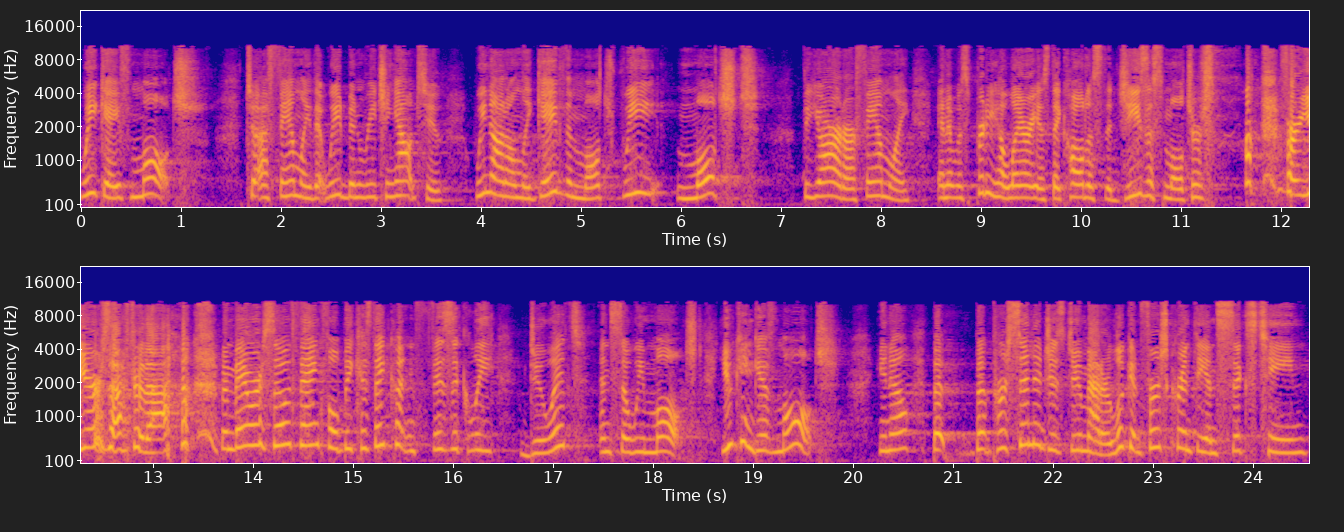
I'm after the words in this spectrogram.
we gave mulch to a family that we'd been reaching out to. we not only gave them mulch, we mulched the yard, our family. And it was pretty hilarious. They called us the Jesus mulchers for years after that. and they were so thankful because they couldn't physically do it. And so we mulched. You can give mulch, you know, but, but percentages do matter. Look at 1 Corinthians 16,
